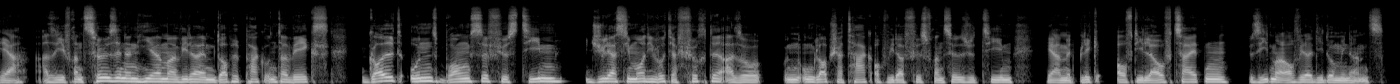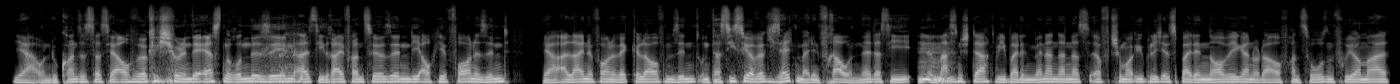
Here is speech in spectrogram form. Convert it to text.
Ja, also die Französinnen hier mal wieder im Doppelpack unterwegs. Gold und Bronze fürs Team. Julia Simon, die wird ja vierte, also ein unglaublicher Tag auch wieder fürs französische Team. Ja, mit Blick auf die Laufzeiten sieht man auch wieder die Dominanz. Ja, und du konntest das ja auch wirklich schon in der ersten Runde sehen, als die drei Französinnen, die auch hier vorne sind, ja, alleine vorne weggelaufen sind. Und das siehst du ja wirklich selten bei den Frauen, ne? dass sie in einem mhm. Massenstart, wie bei den Männern dann das oft schon mal üblich ist, bei den Norwegern oder auch Franzosen früher mal,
